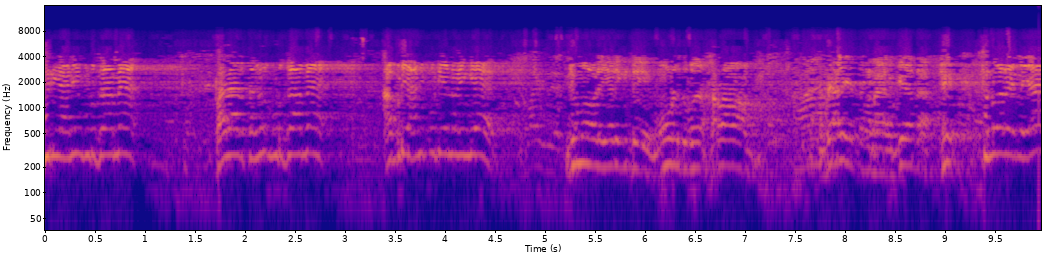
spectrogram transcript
பிரியாணி கொடுக்காம பதார்த்தங்கள் கொடுக்காம அப்படி அனுப்பிட்டேன்னு வைங்க. ஜும்மாவில் இறக்கிட்டு மூணுக்கு ஹராம். வேலையை கேட்டா "ஹே, சொல்லுவாரா இல்லையா?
